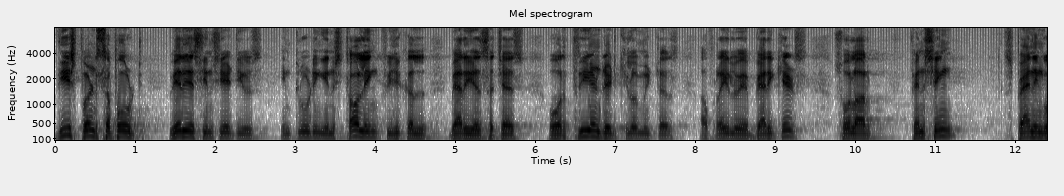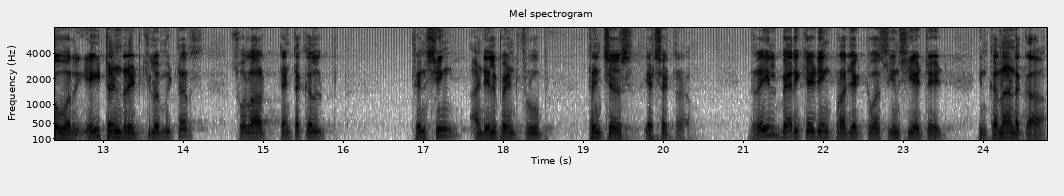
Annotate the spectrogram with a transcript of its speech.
These funds support various initiatives, including installing physical barriers such as over 300 kilometers of railway barricades, solar fencing spanning over 800 kilometers, solar tentacle fencing, and elephant proof trenches, etc. The rail barricading project was initiated in Karnataka,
